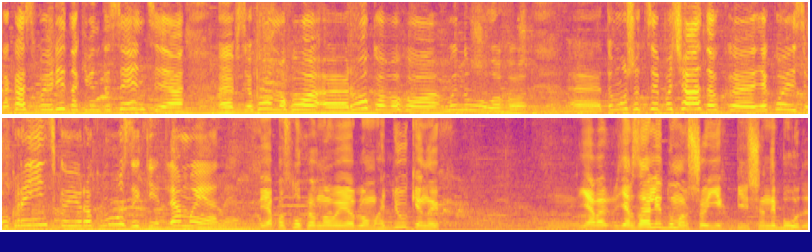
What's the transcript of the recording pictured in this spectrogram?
така своєрідна квінтесенція е, всього мого е, рокового минулого. Е, тому що це початок е, якоїсь української рок-музики для мене. Я послухав новий альбом Гадюкіних. Я, я взагалі думав, що їх більше не буде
